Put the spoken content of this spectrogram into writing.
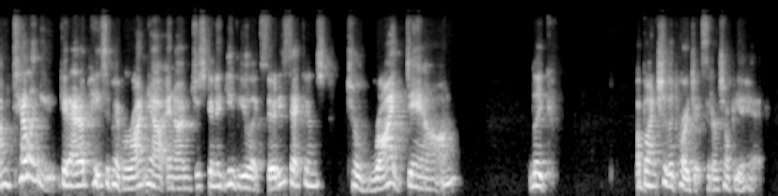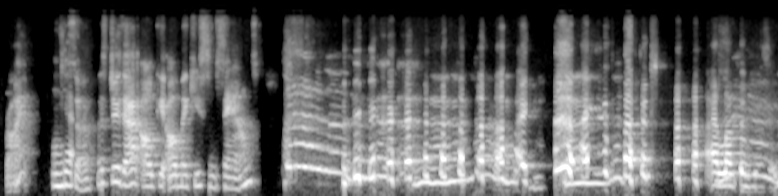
I'm telling you, get out a piece of paper right now, and I'm just going to give you like 30 seconds to write down like a bunch of the projects that are top of your head, right? Yeah. So let's do that. I'll get, I'll make you some sounds. I, I, love the music.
